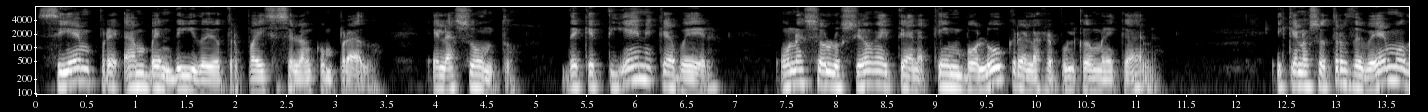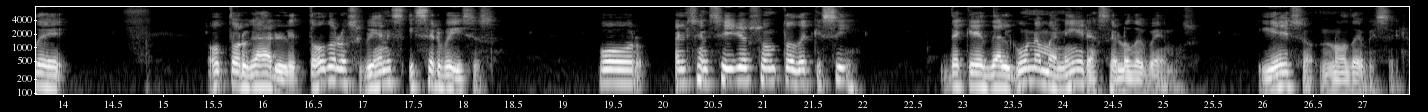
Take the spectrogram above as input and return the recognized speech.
siempre han vendido y otros países se lo han comprado el asunto de que tiene que haber una solución haitiana que involucre a la República Dominicana y que nosotros debemos de otorgarle todos los bienes y servicios por el sencillo asunto de que sí, de que de alguna manera se lo debemos. Y eso no debe ser.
